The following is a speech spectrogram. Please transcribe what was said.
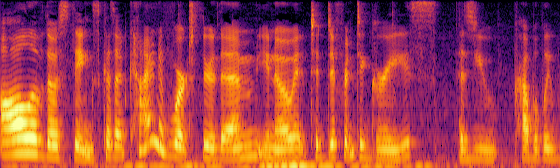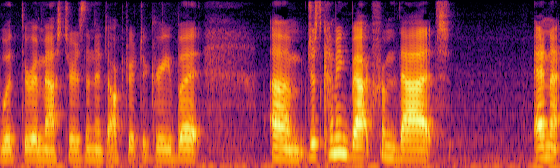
all of those things because I'd kind of worked through them, you know, to different degrees, as you probably would through a master's and a doctorate degree. But um, just coming back from that, and I,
